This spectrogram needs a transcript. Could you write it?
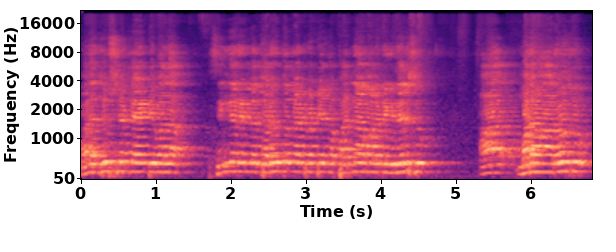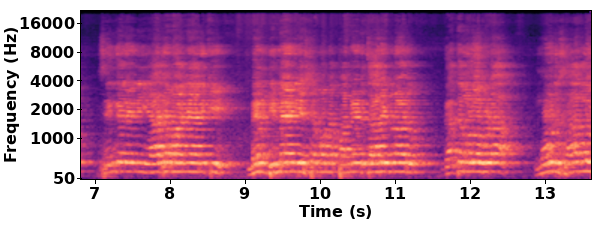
మనం చూసినట్లయితే ఇవాళ సింగరేణిలో జరుగుతున్నటువంటి యొక్క పరిణామాలు మీకు తెలుసు. ఆ మనం ఆ రోజు సింగరేణి యాజమాన్యానికి మేము డిమాండ్ చేసిన మొన్న పన్నెండు తారీఖు నాడు. గతంలో కూడా మూడు సార్లు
